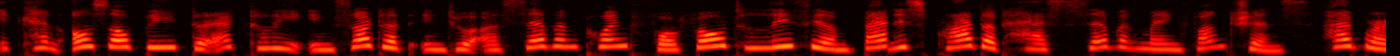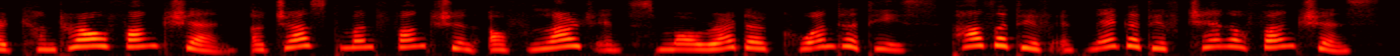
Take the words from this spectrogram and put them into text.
It can also be directly inserted into a 7.4 volt lithium battery. This product has seven main functions. Hybrid control function, adjustment function of large and small rudder quantities, positive and negative channel functions,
